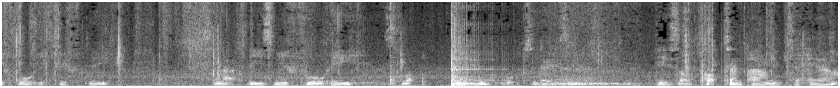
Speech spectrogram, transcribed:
40, 50 so that leaves me 40 so what I'll do, whoops daisy, is. I'll pop £10 into here.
